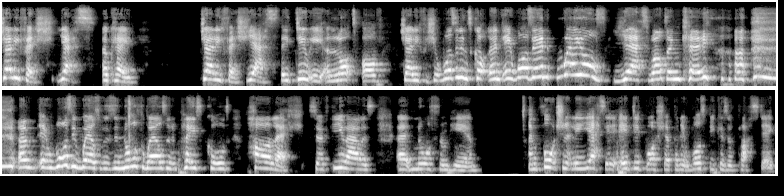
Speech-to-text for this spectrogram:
jellyfish, yes, okay. Jellyfish, yes, they do eat a lot of jellyfish. It wasn't in Scotland, it was in Wales. Yes, well done, Kay. um, it was in Wales, it was in North Wales in a place called Harlech, so a few hours uh, north from here unfortunately yes it, it, did wash up and it was because of plastic.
